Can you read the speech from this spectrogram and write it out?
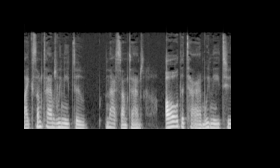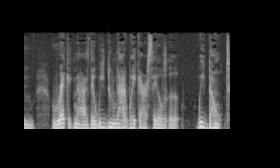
Like sometimes we need to, not sometimes, all the time we need to recognize that we do not wake ourselves up. We don't.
